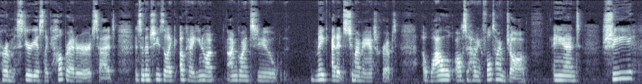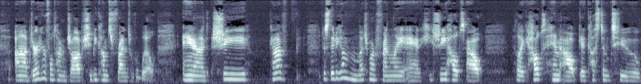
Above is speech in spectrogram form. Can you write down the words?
her mysterious like helper editor said and so then she's like okay you know what i'm going to make edits to my manuscript while also having a full-time job. And she um, during her full-time job she becomes friends with will. And she kind of just they become much more friendly and he, she helps out like helps him out get accustomed to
